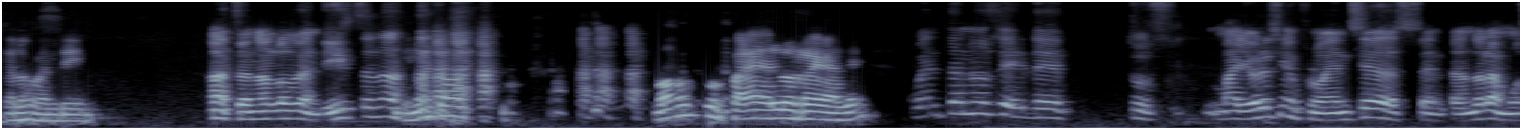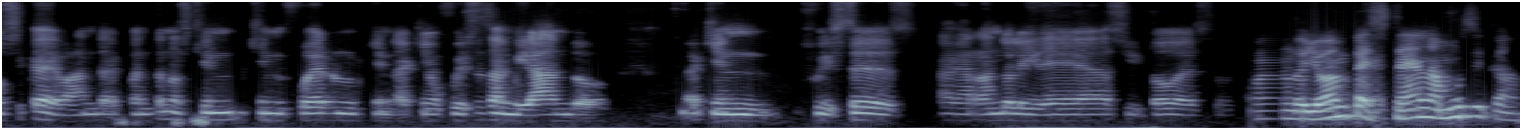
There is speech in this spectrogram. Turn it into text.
que los vendí. Ah, tú no los vendiste, ¿no? Y no, no pues para los regalé. Cuéntanos de, de, tus mayores influencias entrando a la música de banda. Cuéntanos quién, quién fueron, quién, a quién fuiste admirando, a quién fuiste agarrándole ideas y todo eso. Cuando yo empecé en la música,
